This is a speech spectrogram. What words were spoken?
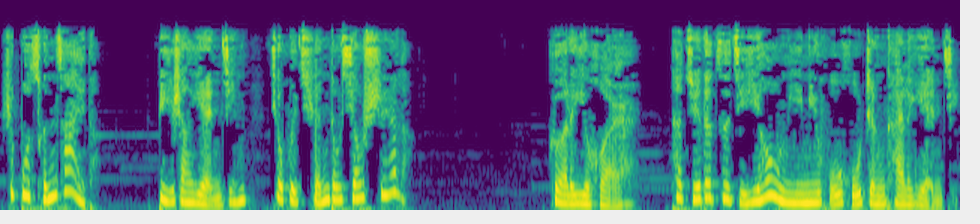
是不存在的。闭上眼睛就会全都消失了。过了一会儿，他觉得自己又迷迷糊糊睁开了眼睛，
